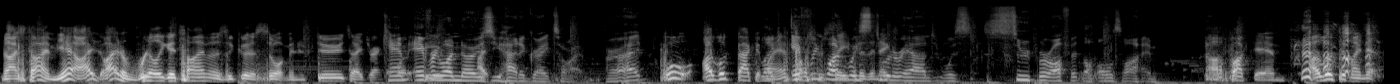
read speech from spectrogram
Nice time. Yeah, I, I had a really good time. It was a good assortment of dudes. I drank. a Cam, lot of beer. everyone knows I- you had a great time. All right, Well, I look back at my like FOS everyone we stood next around was super off it the whole time. Oh fuck them! I looked at my net.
